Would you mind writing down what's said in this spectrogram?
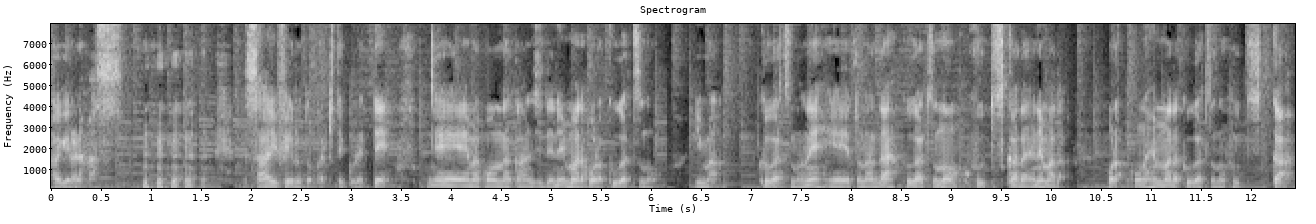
あげられます。サイフェルとか来てくれて、えーまあこんな感じでね、まだほら9月の今、9月のね、えーとなんだ ?9 月の2日だよね、まだ。ほら、この辺まだ9月の2日。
